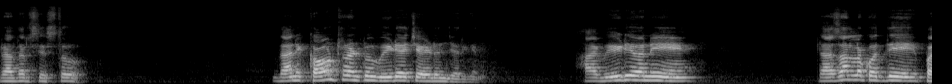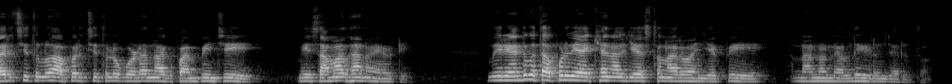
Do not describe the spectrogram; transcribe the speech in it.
ప్రదర్శిస్తూ దాని కౌంటర్ అంటూ వీడియో చేయడం జరిగింది. ఆ వీడియోని డజన్ల కొద్దీ పరిచితులు అపరిచితులు కూడా నాకు పంపించి మీ సమాధానం ఏమిటి? మీరు ఎందుకు తప్పుడు వ్యాఖ్యానాలు చేస్తున్నారు అని చెప్పి నన్ను నిలదీయడం జరుగుతుంది.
